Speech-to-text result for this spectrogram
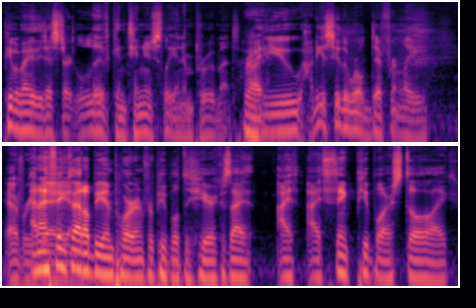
people maybe they just start live continuously in improvement. How Right. do you how do you see the world differently every and I think that'll be important for people to hear because I, I I think people are still like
